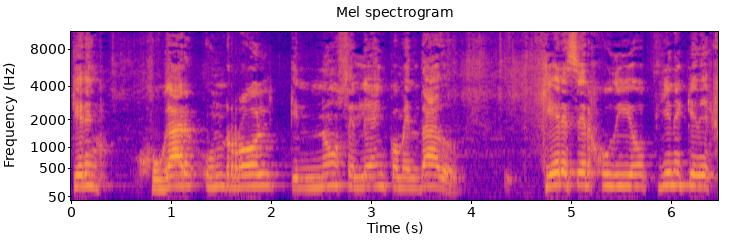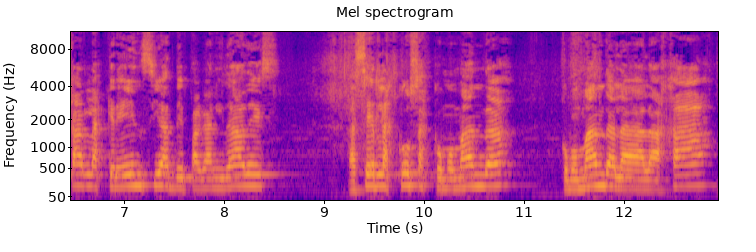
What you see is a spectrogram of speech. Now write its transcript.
Quieren jugar un rol que no se le ha encomendado. Quiere ser judío, tiene que dejar las creencias de paganidades, hacer las cosas como manda, como manda la halajá,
